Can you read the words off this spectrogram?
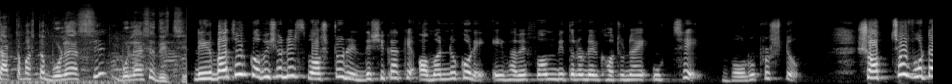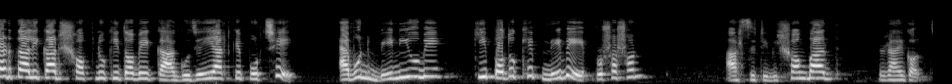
চারটা পাঁচটা বলে আসছি বলে আসে দিচ্ছি। নির্বাচন কমিশনের স্পষ্ট নির্দেশিকাকে অমান্য করে এইভাবে ফর্ম বিতরণের ঘটনায় উঠছে বড় প্রশ্ন। স্বচ্ছ ভোটার তালিকার স্বপ্ন কি তবে কাগজেই আটকে পড়ছে? এমন বেনিয়মে কি পদক্ষেপ নেবে প্রশাসন? আরসিটিভি সংবাদ রায়গঞ্জ।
